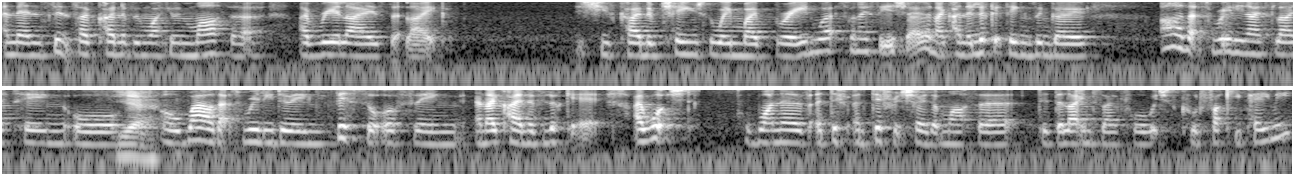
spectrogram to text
And then since I've kind of been working with Martha, I've realised that like she's kind of changed the way my brain works when I see a show, and I kind of look at things and go, "Oh, that's really nice lighting," or Yeah. "Oh, wow, that's really doing this sort of thing," and I kind of look at it. I watched one of a, diff- a different show that Martha did the lighting design for, which is called "Fuck You Pay Me"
